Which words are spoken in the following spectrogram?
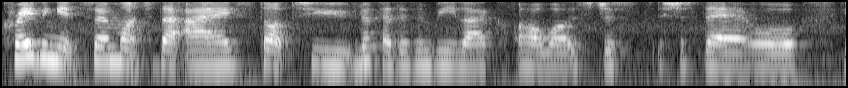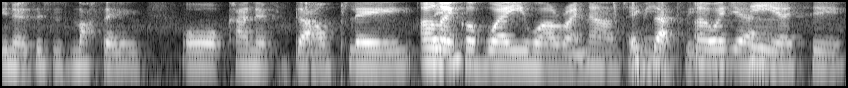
craving it so much that i start to look at this and be like oh well it's just it's just there or you know this is nothing or kind of uh, downplay Oh, like of where you are right now. do you mean? Exactly, Oh, I yeah. see. I see.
